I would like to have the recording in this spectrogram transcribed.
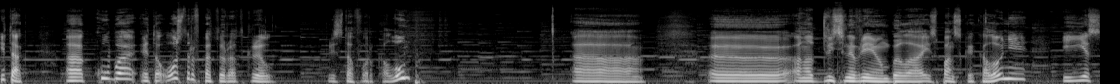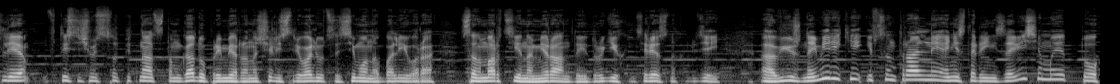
Итак, а, Куба – это остров, который открыл Христофор Колумб. А, э, она длительное время была испанской колонией, и если в 1815 году примерно начались революции Симона Боливара, Сан-Мартина, Миранды и других интересных людей а, в Южной Америке и в Центральной, они стали независимые, то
